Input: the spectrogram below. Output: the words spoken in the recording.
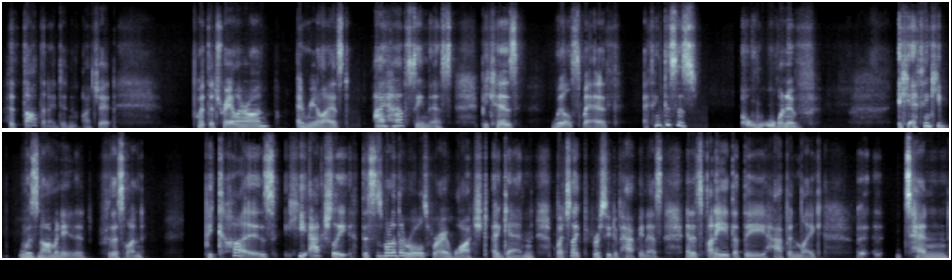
had thought that I didn't watch it, put the trailer on, and realized I have seen this because Will Smith, I think this is one of, I think he was nominated for this one because he actually, this is one of the roles where I watched again, much like The Pursuit of Happiness. And it's funny that they happen like uh, 10,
